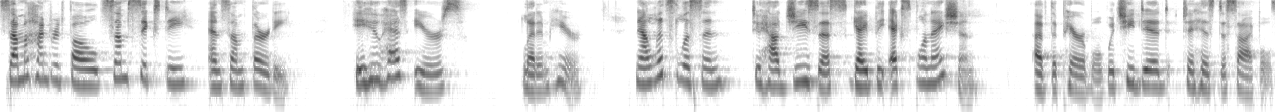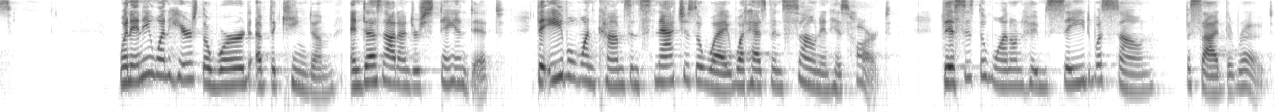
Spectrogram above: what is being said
some a hundredfold, some sixty, and some thirty. He who has ears, let him hear. Now let's listen to how Jesus gave the explanation of the parable, which he did to his disciples. When anyone hears the word of the kingdom and does not understand it, the evil one comes and snatches away what has been sown in his heart. This is the one on whom seed was sown beside the road.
